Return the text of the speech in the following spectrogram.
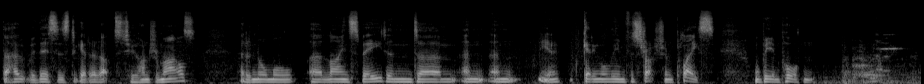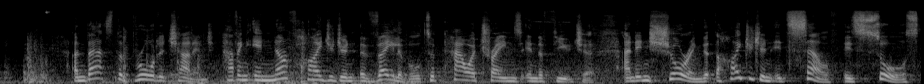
The hope with this is to get it up to 200 miles at a normal uh, line speed, and, um, and and you know getting all the infrastructure in place will be important. And that's the broader challenge having enough hydrogen available to power trains in the future and ensuring that the hydrogen itself is sourced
